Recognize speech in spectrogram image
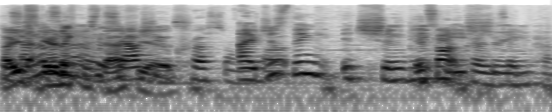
How are you I don't scared of think pistachio pistachios? crust on I top. just think it shouldn't be It's not crust, pastry. it's like.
